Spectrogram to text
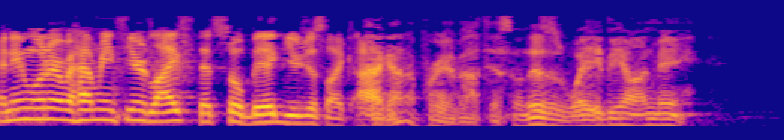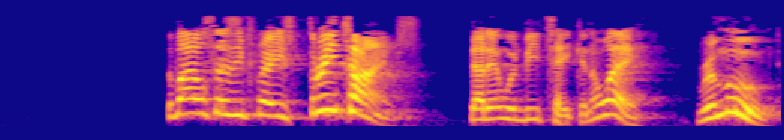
Anyone ever have anything in your life that's so big you're just like, I gotta pray about this one. This is way beyond me. The Bible says he prays three times that it would be taken away, removed.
